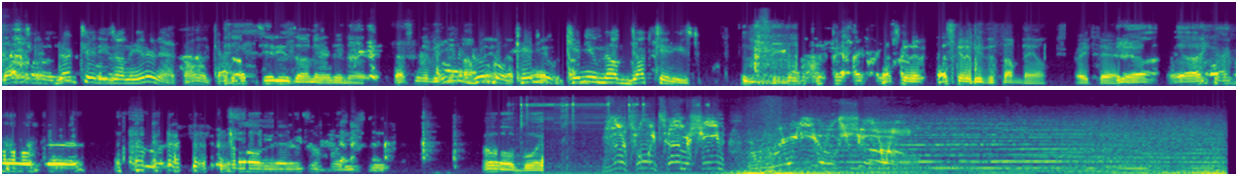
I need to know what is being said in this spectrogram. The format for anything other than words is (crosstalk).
Duck, (laughs) duck titties on the internet. Holy cow! duck titties on the internet. That's gonna be I the even. Google, That's can gonna you can you milk duck titties? (laughs) That's gonna that's gonna be the thumbnail right there. yeah, yeah. Oh, (laughs) man. oh man, that's so funny shit. Oh boy. The Toy Time Machine Radio Show.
